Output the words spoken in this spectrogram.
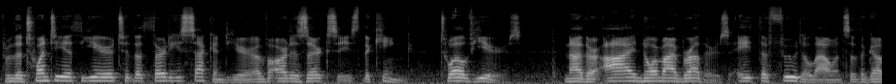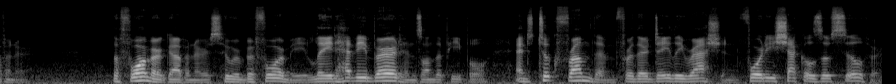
from the twentieth year to the thirty second year of Artaxerxes the king, twelve years, Neither I nor my brothers ate the food allowance of the governor. The former governors who were before me laid heavy burdens on the people, and took from them for their daily ration forty shekels of silver.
